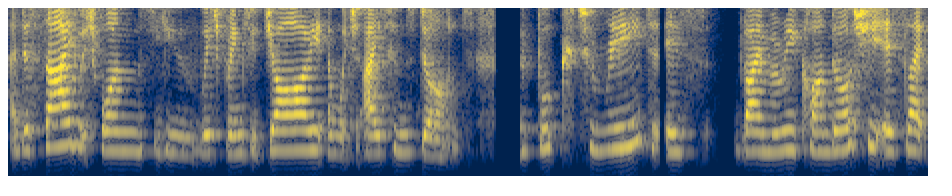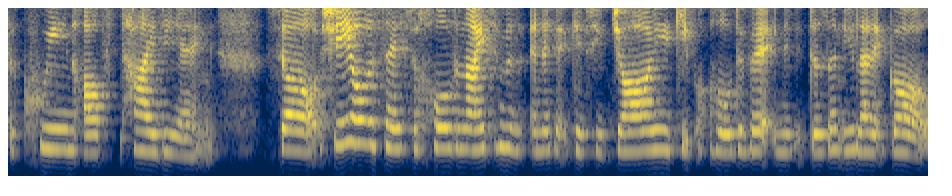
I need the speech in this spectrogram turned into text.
and decide which ones you which brings you joy and which items don't. The book to read is by Marie Kondo. She is like the queen of tidying. So she always says to hold an item, and if it gives you joy, you keep hold of it, and if it doesn't, you let it go.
